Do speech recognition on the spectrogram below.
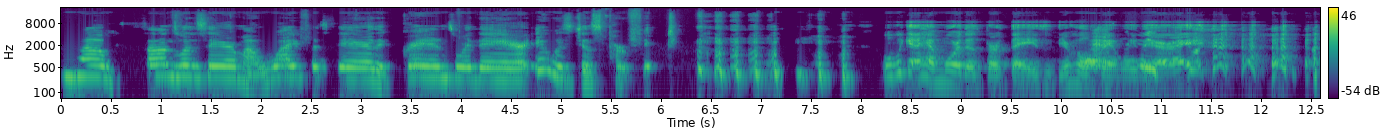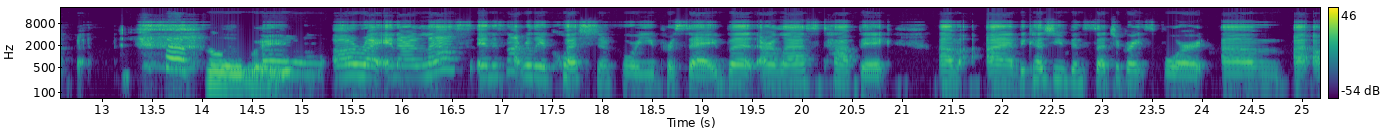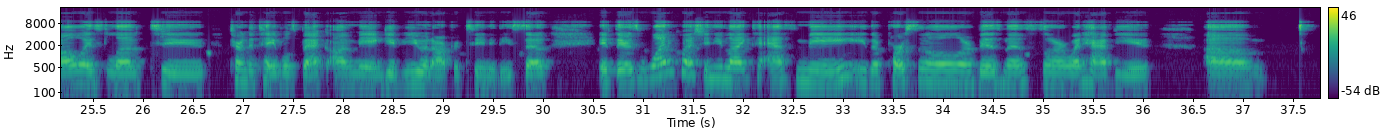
No, sons was there, my wife was there, the grands were there. It was just perfect. well, we gotta have more of those birthdays with your whole family there, right? Absolutely. Oh. All right. And our last, and it's not really a question for you per se, but our last topic, um, I, because you've been such a great sport, um, I always love to turn the tables back on me and give you an opportunity. So if there's one question you'd like to ask me, either personal or business or what have you, um,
